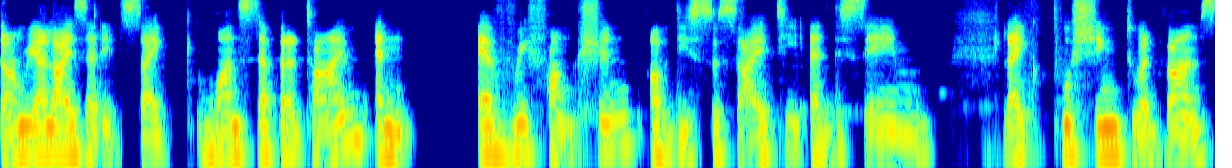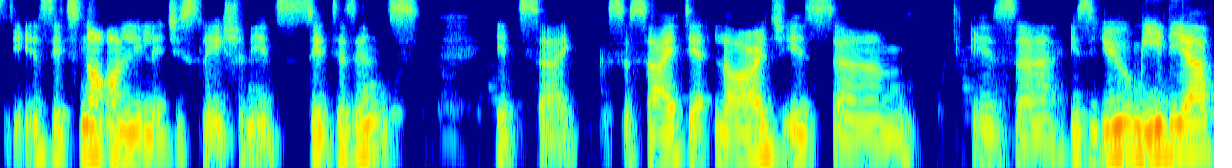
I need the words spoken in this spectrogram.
don't realize that it's like one step at a time and every function of this society at the same like pushing to advance this it's not only legislation it's citizens it's like society at large is um is uh is you media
